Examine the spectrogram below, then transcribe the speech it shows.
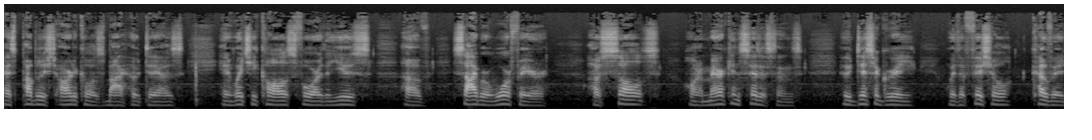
has published articles by Hotez in which he calls for the use of cyber warfare assaults on American citizens who disagree with official COVID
